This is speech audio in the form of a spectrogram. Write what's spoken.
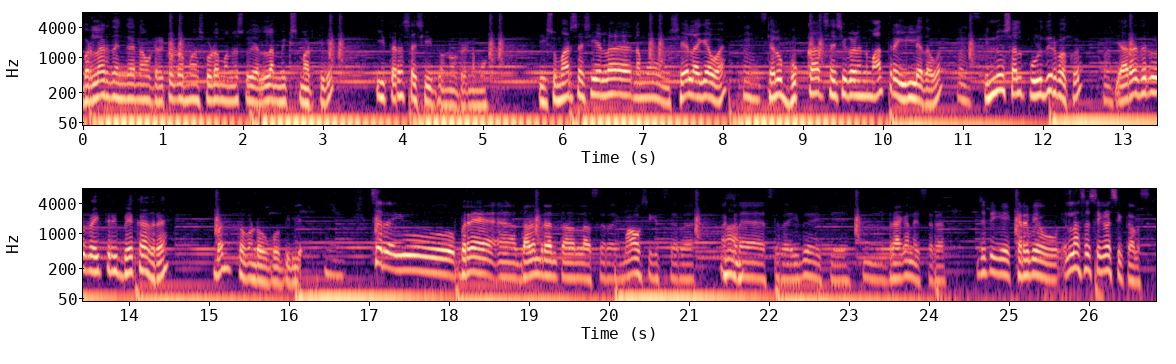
ಬರಲಾರ್ದಂಗೆ ನಾವು ಡ್ರೆಕೋಡಮ ಸೋಡಾ ಮನಸ್ಸು ಎಲ್ಲ ಮಿಕ್ಸ್ ಮಾಡ್ತೀವಿ. ಈ ಥರ ಸಸಿ ಇದ್ದಾವೆ ನೋಡ್ರಿ ನಮ್ಮ. ಈಗ ಸುಮಾರು ಸಸಿ ಎಲ್ಲ ನಮ್ಮ ಸೇಲ್ ಆಗ್ಯಾವ. ಕೆಲವು ಕೆಲವು ಬುಕ್ಕಾದ ಸಸಿಗಳನ್ನು ಮಾತ್ರ ಇಲ್ಲಿ ಅದಾವ. ಇನ್ನೂ ಸ್ವಲ್ಪ ಉಳಿದಿರ್ಬೇಕು. ಯಾರಾದರೂ ರೈತರಿಗೆ ಬೇಕಾದ್ರೆ ಬಂದು ತೊಗೊಂಡು ಹೋಗ್ಬೋದು ಇಲ್ಲಿ. ಸರ್ ಇವು ಬರೇ ದಾಳಿಂಬ್ರೆ ಅಂತ ಅಲ್ಲ ಸರ್ ಮಾವು ಸಿಗುತ್ತೆ ಸರ್. ಆ ಕಡೆ ಸರ್ ಇದು ಐತಿ ಡ್ರ್ಯಾಗನ್ ಐತೆ ಸರ್. ಜೊತೆಗೆ ಕರಿಬೇವು ಎಲ್ಲ ಸಸ್ಯಗಳು ಸಿಗ್ತಾವಲ್ಲ ಸರ್.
